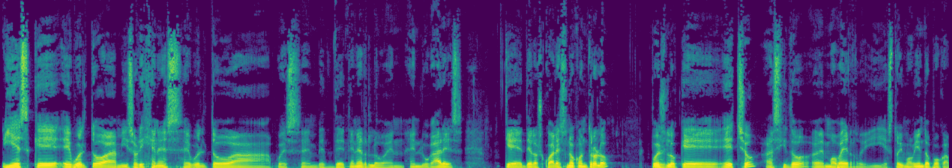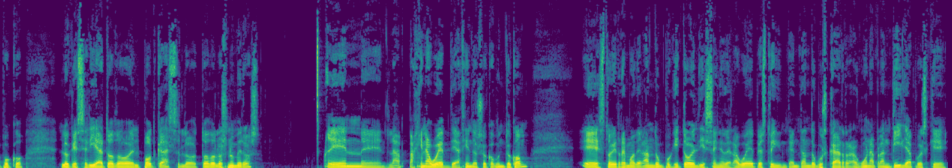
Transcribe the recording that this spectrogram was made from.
y es que he vuelto a mis orígenes, he vuelto a, pues en vez de tenerlo en, en lugares que, de los cuales no controlo, pues lo que he hecho ha sido eh, mover, y estoy moviendo poco a poco, lo que sería todo el podcast, todos los números, en, la página web de haciendosueco.com. Eh, estoy remodelando un poquito el diseño de la web, estoy intentando buscar alguna plantilla pues que,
